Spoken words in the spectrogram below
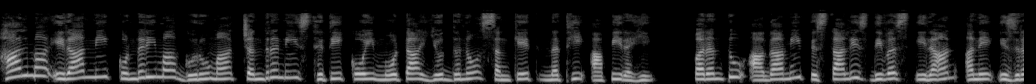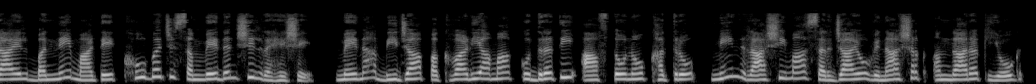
હાલમાં ઈરાનની કુંડળીમાં ગુરુમાં ચંદ્રની સ્થિતિ કોઈ મોટા યુદ્ધનો સંકેત નથી આપી રહી. પરંતુ આગામી પિસ્તાલીસ દિવસ ઈરાન અને ઇઝરાયેલ બંને માટે ખૂબ જ સંવેદનશીલ રહેશે. મેના બીજા પખવાડિયામાં કુદરતી આફતોનો ખતરો, મીન રાશિમાં સર્જાયો વિનાશક અંગારક યોગ,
